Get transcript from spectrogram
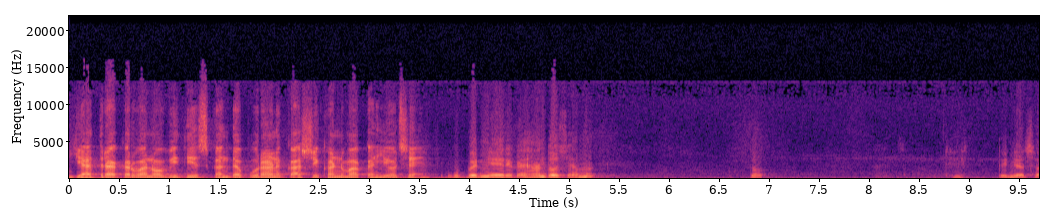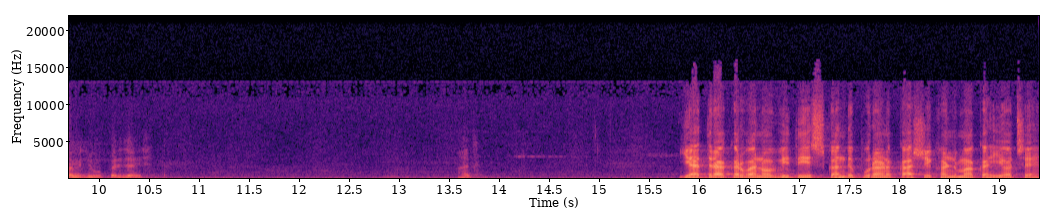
યાત્રા કરવાનો વિધિ સ્કંદપુરાણ કાશીખંડમાં કહ્યો છે? ઉપરની કઈ હાંધો છે આમાં? તો? ત્યાં સ્વામીજી ઉપર જાય છે. યાત્રા કરવાનો વિધિ સ્કંદપુરાણ કાશીખંડમાં કહ્યો છે?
